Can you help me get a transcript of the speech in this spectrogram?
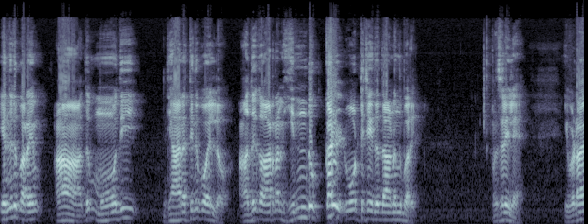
എന്നിട്ട് പറയും ആ അത് മോദി ധ്യാനത്തിന് പോയല്ലോ. അത് കാരണം ഹിന്ദുക്കൾ വോട്ട് ചെയ്തതാണെന്ന് പറയും. മനസ്സിലില്ലേ ഇവിടെ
